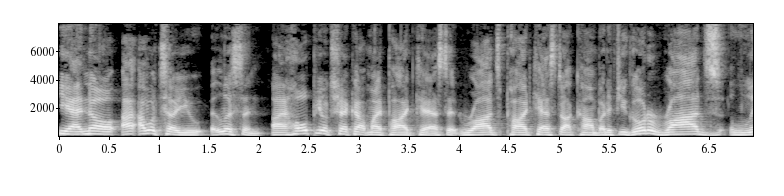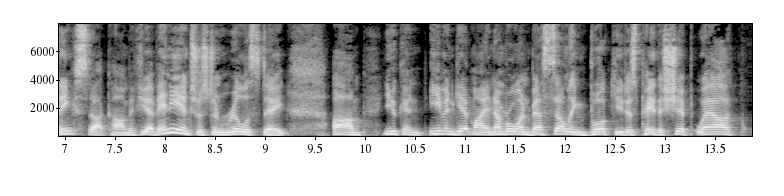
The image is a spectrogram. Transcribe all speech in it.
Yeah, no, I, I, will tell you. Listen, I hope you'll check out my podcast at rodspodcast.com. But if you go to rodslinks.com, if you have any interest in real estate, um, you can even get my number one best selling book. You just pay the ship. Well,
